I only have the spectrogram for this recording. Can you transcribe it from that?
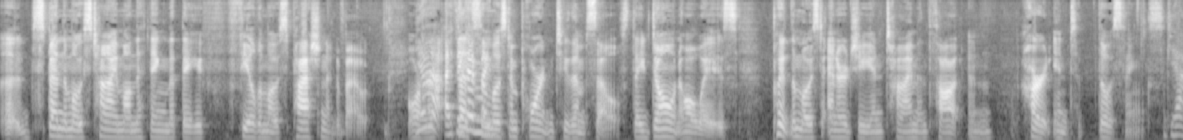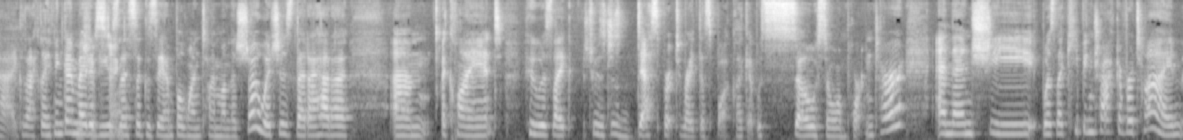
uh, spend the most time on the thing that they f- feel the most passionate about, or Yeah, I think that's I the most important to themselves. They don't always put the most energy and time and thought and heart into those things. Yeah, exactly. I think I might have used this example one time on the show, which is that I had a um, a client who was like she was just desperate to write this book, like it was so so important to her, and then she was like keeping track of her time,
